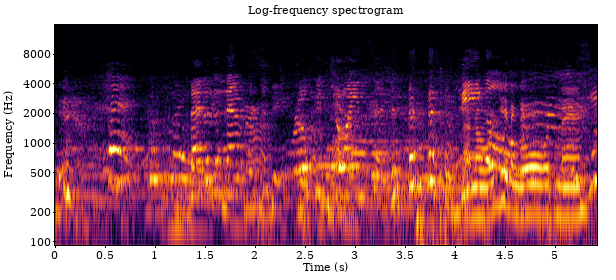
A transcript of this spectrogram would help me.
Better than never. Broken joints and I know we're getting old, man. So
